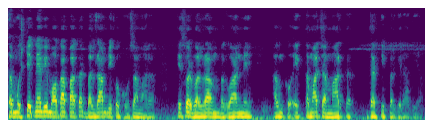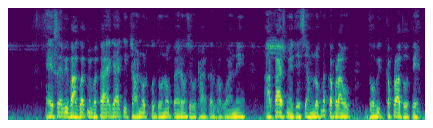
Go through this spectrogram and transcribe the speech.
तब मुष्टिक ने भी मौका पाकर बलराम जी को घूसा मारा। इस पर बलराम भगवान ने उनको एक तमाचा मारकर धरती पर गिरा दिया। ऐसे भी भागवत में बताया गया कि चाणूर को दोनों पैरों से उठाकर भगवान ने आकाश में जैसे हम लोग ना कपड़ा धोबी, कपड़ा धोते हैं,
